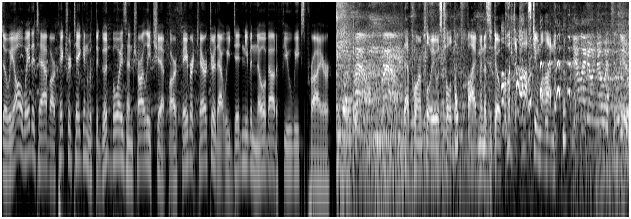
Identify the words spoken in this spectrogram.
So we all waited to have our picture taken with the good boys and Charlie Chip, our favorite character that we didn't even know about a few weeks prior. Wow, wow. That poor employee was told like five minutes ago, put the costume on. Now I don't know what to do.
